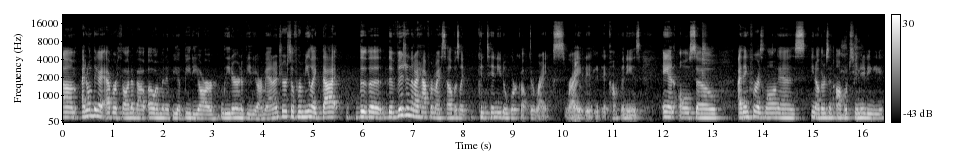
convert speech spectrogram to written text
Um, I don't think I ever thought about, oh, I'm going to be a BDR leader and a BDR manager. So for me, like that, the the the vision that I have for myself is like continue to work up the ranks, right, right. At, at companies, and also I think for as long as you know there's an opportunity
